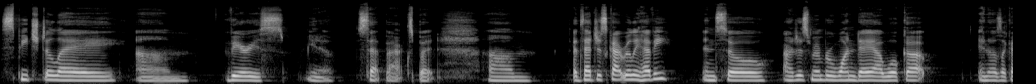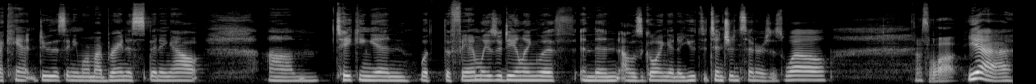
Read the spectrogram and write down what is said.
speech delay, um, various you know setbacks, but um, that just got really heavy. And so I just remember one day I woke up and I was like, I can't do this anymore. My brain is spinning out, um, taking in what the families are dealing with. And then I was going into youth detention centers as well. That's a lot. Yeah.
